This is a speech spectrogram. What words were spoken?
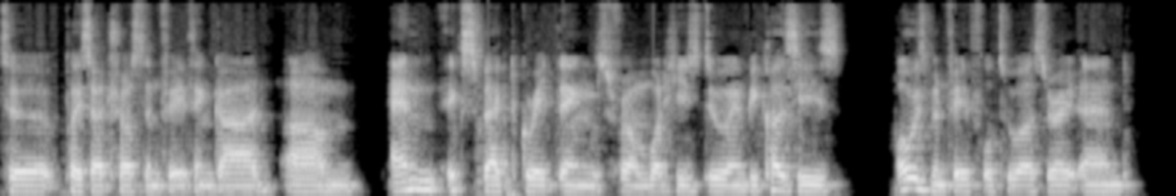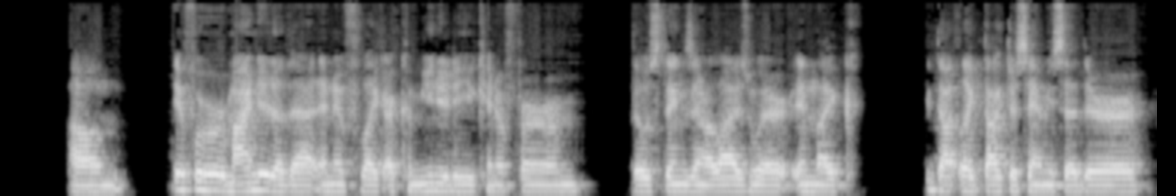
to place our trust and faith in God, um, and expect great things from what he's doing because he's always been faithful to us, right? And, um, if we're reminded of that and if like our community can affirm those things in our lives where in like like Dr. Sammy said there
